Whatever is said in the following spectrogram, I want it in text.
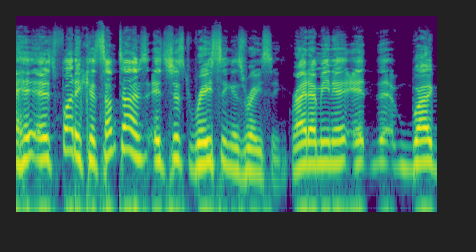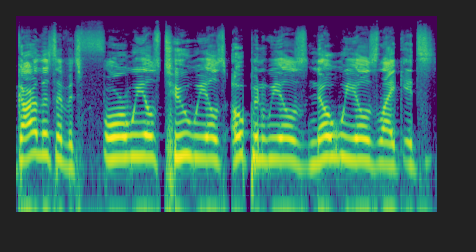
it's funny because sometimes it's just racing is racing, right? I mean, it, it regardless of it's four wheels, two wheels, open wheels, no wheels, like it's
